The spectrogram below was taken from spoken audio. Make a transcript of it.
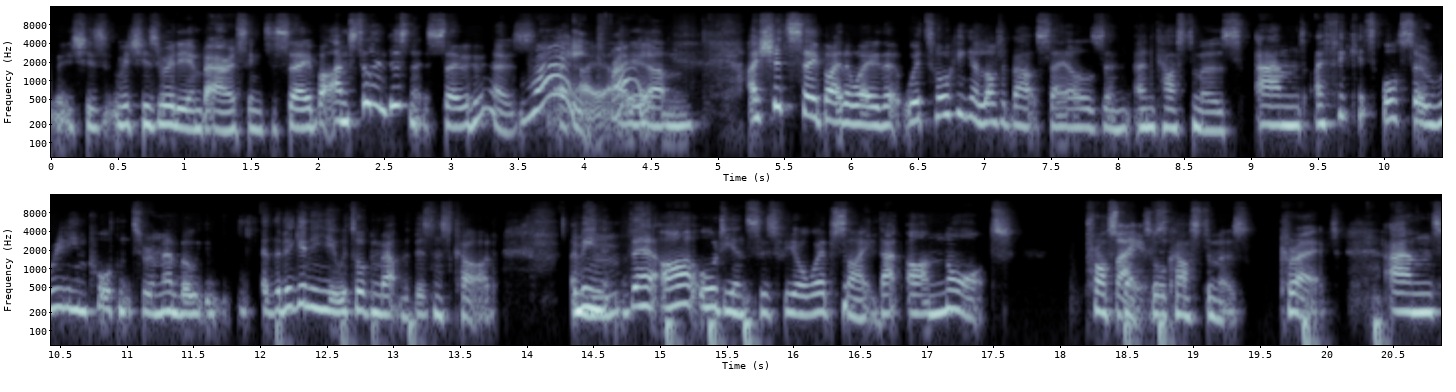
which is, which is really embarrassing to say, but I'm still in business. So who knows? Right. I, I, right. I, um, I should say, by the way, that we're talking a lot about sales and, and customers. And I think it's also really important to remember at the beginning you were talking about the business card i mean mm-hmm. there are audiences for your website that are not prospects Buyers. or customers correct and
